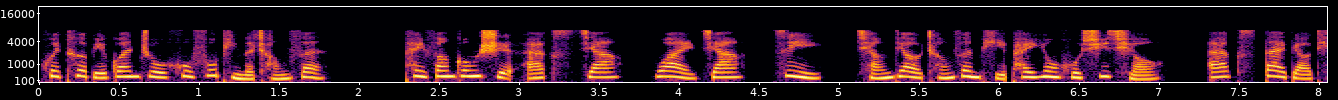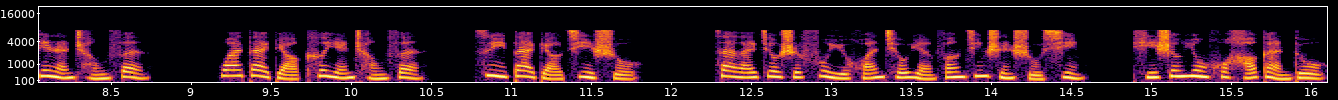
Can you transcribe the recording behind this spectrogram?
会特别关注护肤品的成分，配方公式 X 加 Y 加 Z，强调成分匹配用户需求，X 代表天然成分，Y 代表科研成分，Z 代表技术。再来就是赋予环球远方精神属性，提升用户好感度。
